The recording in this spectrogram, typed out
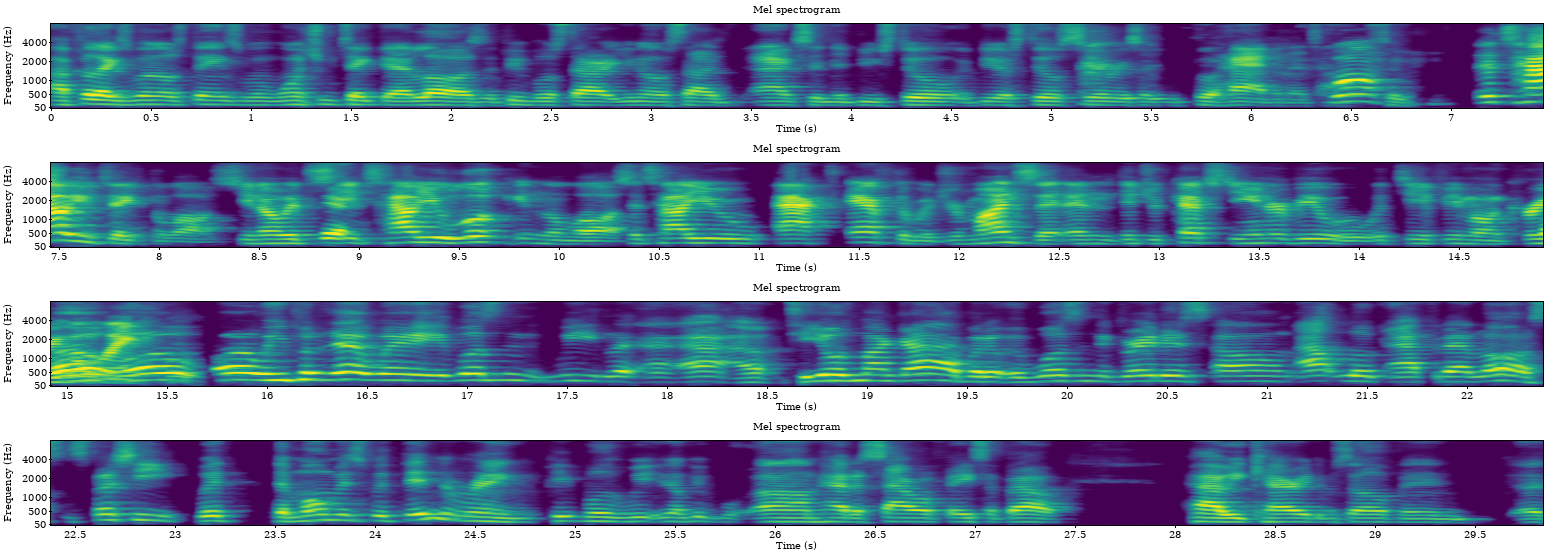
I feel like it's one of those things when once you take that loss, that people start, you know, start asking if you still if you're still serious or you still have it at times well, too. It's how you take the loss. You know, it's yeah. it's how you look in the loss. It's how you act afterwards, your mindset. And did you catch the interview with Teofimo and Kriegel? Well, like, well, well, when you put it that way, it wasn't we. Like, I, I, Tio's my guy, but it, it wasn't the greatest um, outlook after that loss, especially with the moments within the ring. People, we you know, people um, had a sour face about how he carried himself and uh,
